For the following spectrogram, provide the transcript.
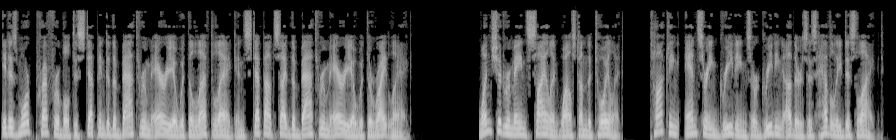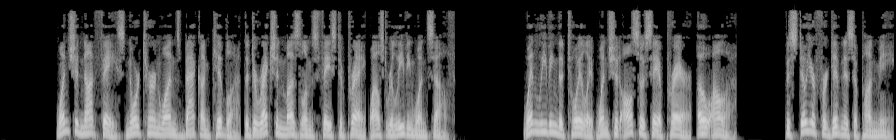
It is more preferable to step into the bathroom area with the left leg and step outside the bathroom area with the right leg. One should remain silent whilst on the toilet. Talking, answering greetings or greeting others is heavily disliked. One should not face nor turn one's back on Qibla the direction Muslims face to pray whilst relieving oneself. When leaving the toilet one should also say a prayer, O Allah! Bestow your forgiveness upon me.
